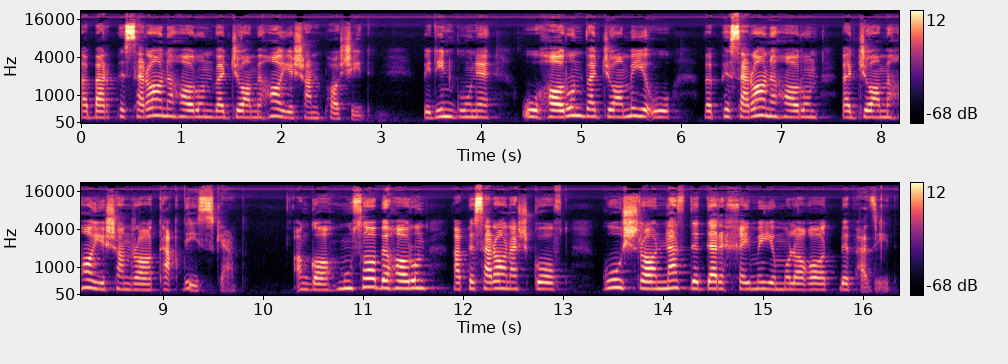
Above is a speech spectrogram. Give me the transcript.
و بر پسران هارون و جامعه هایشان پاشید. بدین گونه او هارون و جامعه او و پسران هارون و جامعه هایشان را تقدیس کرد. آنگاه موسی به هارون و پسرانش گفت گوش را نزد در خیمه ملاقات بپزید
